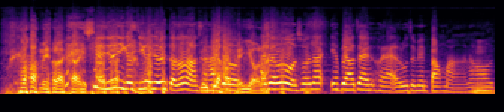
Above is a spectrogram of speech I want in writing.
没有来，开玩笑。去年就是一个机会，就是董东老师 他就好朋友他就问我说，那要不要再回来俄路这边帮忙？然后嗯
